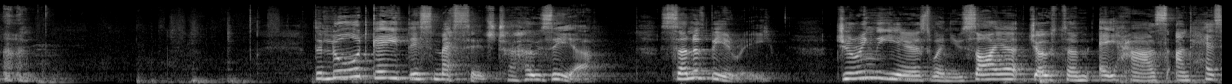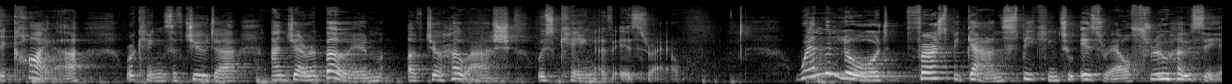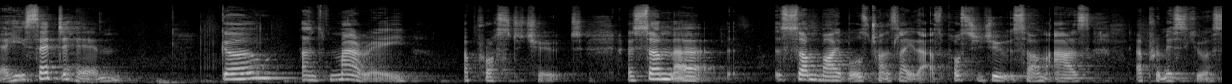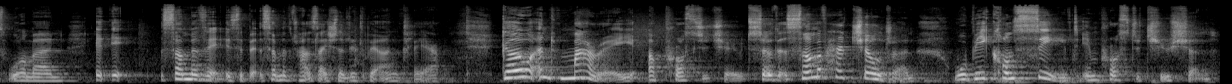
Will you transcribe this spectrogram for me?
the Lord gave this message to Hosea, son of Beeri, during the years when Uzziah, Jotham, Ahaz, and Hezekiah were kings of Judah, and Jeroboam of Jehoash was king of Israel. When the Lord first began speaking to Israel through Hosea, he said to him, Go and marry a prostitute. Now, some, uh, some Bibles translate that as prostitute, some as a promiscuous woman. It, it, some of it is a bit, some of the translation a little bit unclear. Go and marry a prostitute so that some of her children will be conceived in prostitution.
